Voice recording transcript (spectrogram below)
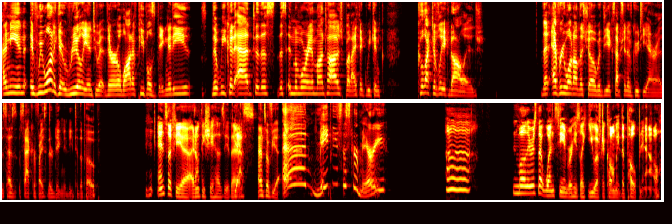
I mean, if we want to get really into it, there are a lot of people's dignity that we could add to this this in memoriam montage, but I think we can collectively acknowledge that everyone on the show, with the exception of Gutierrez, has sacrificed their dignity to the Pope. And Sofia, I don't think she has either. Yes, and Sofia, and maybe Sister Mary. Uh well, there was that one scene where he's like, "You have to call me the Pope now."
